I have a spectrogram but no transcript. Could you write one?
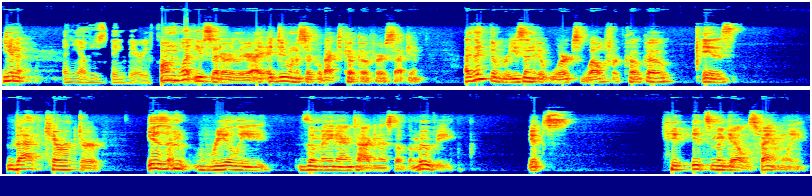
You know, and you know he's just being very on what you said earlier, I, I do want to circle back to Coco for a second. I think the reason it works well for Coco is that character isn't really the main antagonist of the movie. It's it's Miguel's family.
